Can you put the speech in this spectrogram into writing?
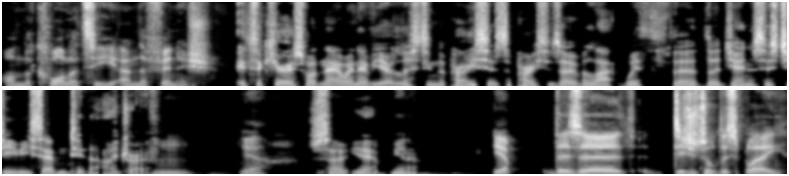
on the quality and the finish. It's a curious one now. Whenever you're listing the prices, the prices overlap with the, the Genesis GV70 that I drove. Mm, yeah. So yeah, you know. There's a digital display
